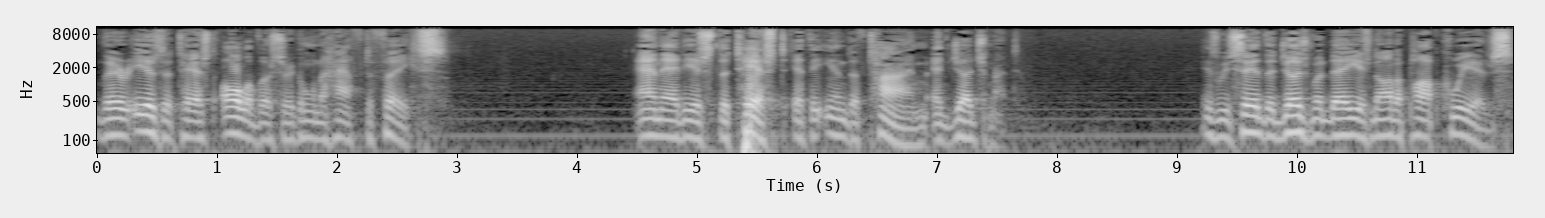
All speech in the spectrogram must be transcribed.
there is a test all of us are going to have to face and that is the test at the end of time and judgment. As we said, the judgment day is not a pop quiz.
